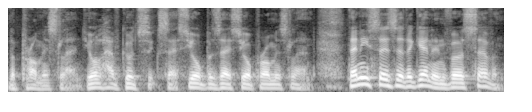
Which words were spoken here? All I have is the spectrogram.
the promised land. You'll have good success. You'll possess your promised land. Then he says it again in verse 7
